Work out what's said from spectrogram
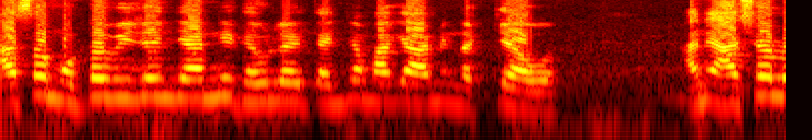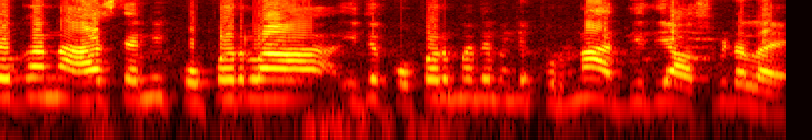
असं मोठं विजन ज्यांनी ठेवलंय त्यांच्या मागे आम्ही नक्की आहोत. आणि अशा लोकांना आज त्यांनी कोपरला इथे कोपरमध्ये म्हणजे पूर्ण आदित्य हॉस्पिटल आहे.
